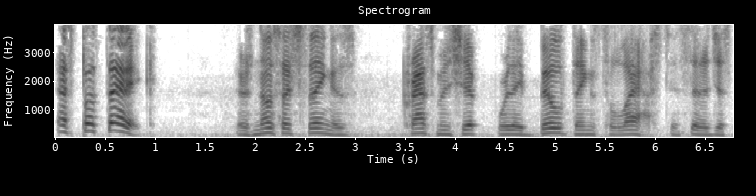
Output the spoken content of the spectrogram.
That's pathetic. There's no such thing as craftsmanship where they build things to last instead of just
